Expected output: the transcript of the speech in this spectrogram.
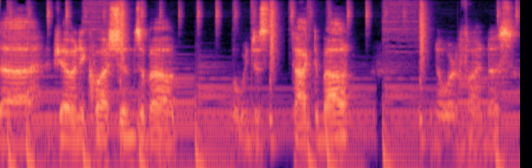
And uh, if you have any questions about what we just talked about, you know where to find us.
